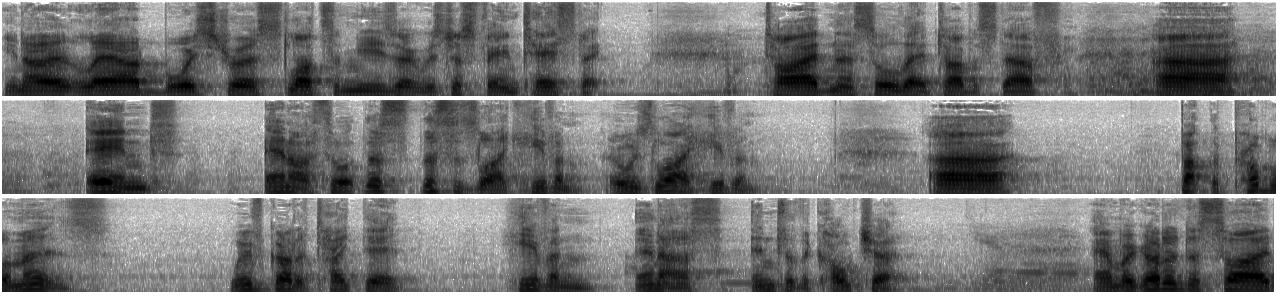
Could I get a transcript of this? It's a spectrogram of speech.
You know, loud, boisterous, lots of music. It was just fantastic tiredness, all that type of stuff. Uh, and, and I thought, this, this is like heaven. It was like heaven. Uh, but the problem is, we've got to take that heaven in us into the culture. Yeah. And we've got to decide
